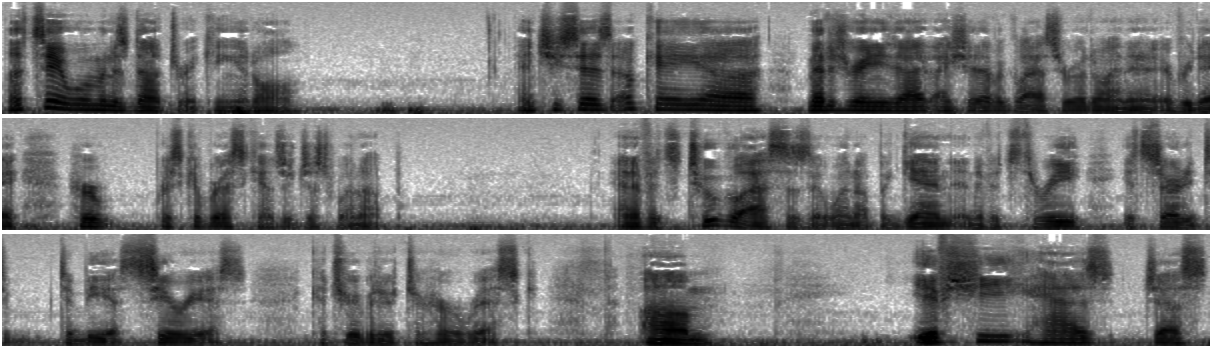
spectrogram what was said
let's say a woman is not drinking at all. And she says, okay, uh, Mediterranean diet, I should have a glass of red wine every day. Her risk of breast cancer just went up. And if it's two glasses, it went up again. And if it's three, it started to, to be a serious contributor to her risk. Um, if she has just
